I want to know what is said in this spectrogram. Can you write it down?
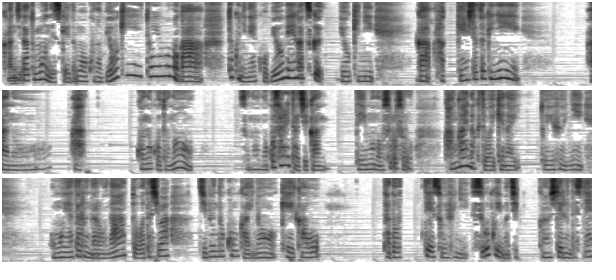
感じだと思うんですけれども、この病気というものが、特にね、こう、病名がつく病気に、が発見した時に、あの、あ、この子との、その残された時間っていうものをそろそろ考えなくてはいけないというふうに思い当たるんだろうなと私は自分の今回の経過を辿ってそういうふうにすごく今実感してるんですね。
